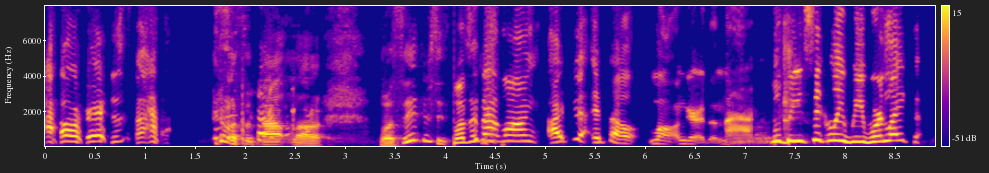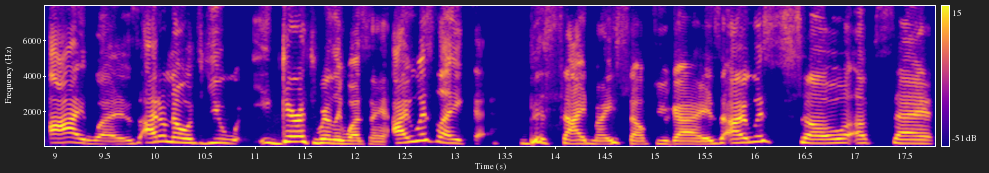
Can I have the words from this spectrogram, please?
hours. it wasn't that long. Was it? Was it? Was it that long? I it felt longer than that. Well, basically, we were like, I was. I don't know if you, eh, Gareth really wasn't. I was like beside myself, you guys. I was so upset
